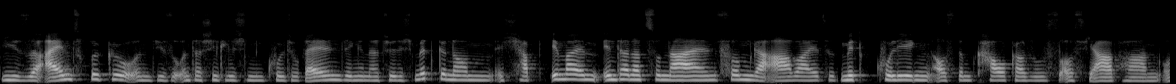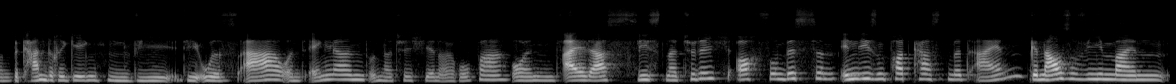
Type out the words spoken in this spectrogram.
diese Eindrücke und diese unterschiedlichen kulturellen Dinge natürlich mitgenommen. Ich habe immer in internationalen Firmen gearbeitet, mit Kollegen aus dem Kaukasus, aus Japan und bekanntere Gegenden wie die USA und England und natürlich hier in Europa. Und all das fließt natürlich auch so ein bisschen in diesen Podcast mit ein. Genauso wie mein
